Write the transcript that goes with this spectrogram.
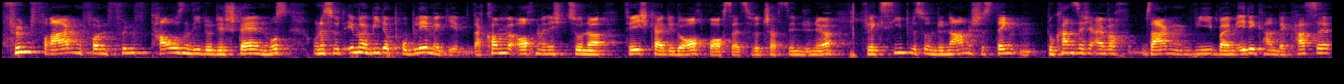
fünf Fragen von 5000, die du dir stellen musst und es wird immer wieder Probleme geben. Da kommen wir auch ich zu einer Fähigkeit, die du auch brauchst als Wirtschaftsingenieur, flexibles und dynamisches Denken. Du kannst nicht einfach sagen, wie beim Edeka an der Kasse,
